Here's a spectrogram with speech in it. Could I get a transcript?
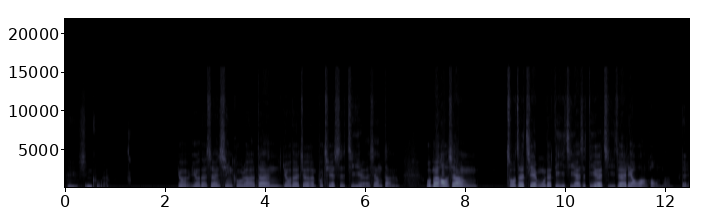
哎，辛苦了。有有的是很辛苦了，但有的就很不切实际了。像大我们好像做这节目的第一集还是第二集就在聊网红嘛，对，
